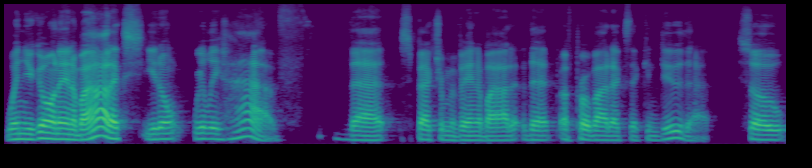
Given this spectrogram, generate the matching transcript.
when you go on antibiotics, you don't really have that spectrum of antibiotic that of probiotics that can do that. So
